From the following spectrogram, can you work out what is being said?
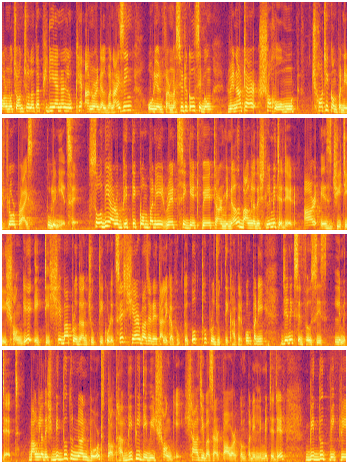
কর্মচঞ্চলতা ফিরিয়ে আনার লক্ষ্যে আনোয়ার গ্যালভানাইজিং ওরিয়ন ফার্মাসিউটিক্যালস এবং রেনাটার সহ মোট ছটি কোম্পানির ফ্লোর প্রাইস তুলে নিয়েছে। সৌদি আরব ভিত্তিক company Red Sea Gateway Terminal Bangladesh লিমিটেডের আর সঙ্গে একটি সেবা প্রদান চুক্তি করেছে। শেয়ার বাজারে তালিকাভুক্ত তথ্য প্রযুক্তি খাতের company Genex Infosys Limited Bangladesh বিদ্যুৎ উন্নয়ন বোর্ড তথা বিপিডিবির সঙ্গে শাহজিবাজার পাওয়ার কোম্পানি লিমিটেডের বিদ্যুৎ বিক্রি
